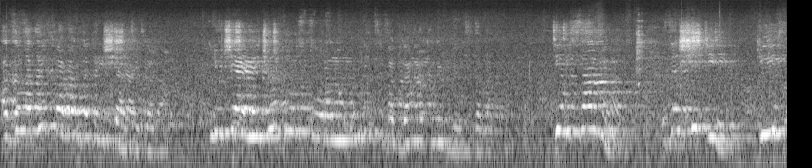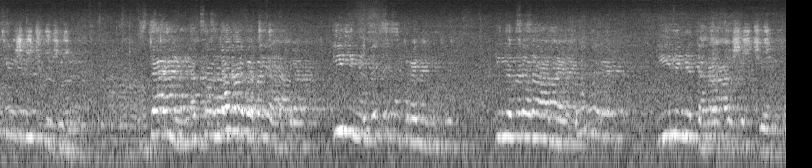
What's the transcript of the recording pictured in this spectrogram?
от Золотых ворот до Крещатика, включая нечетную сторону улицы Богдана Хмельницкого. Тем самым защитить киевские жемчужины, здание Национального театра имени Леси Украинки и Национальной оперы имени Тараса Шевченка.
